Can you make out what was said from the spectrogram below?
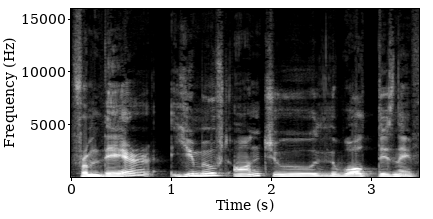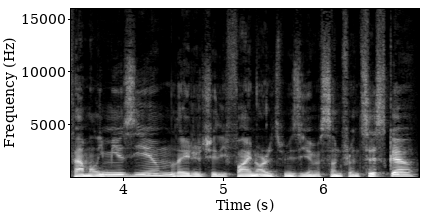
From there, you moved on to the Walt Disney Family Museum, later to the Fine Arts Museum of San Francisco.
